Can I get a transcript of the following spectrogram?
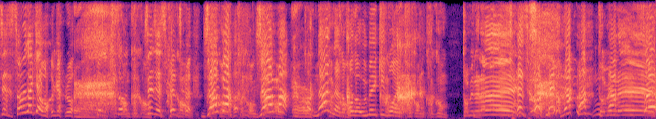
ちょちょそれだけはわかるわ。そそカコンちょちょちょちょカコン邪魔邪魔これ何なの？このうめき声。カコンカコン富根レイそれ何？富根レイ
